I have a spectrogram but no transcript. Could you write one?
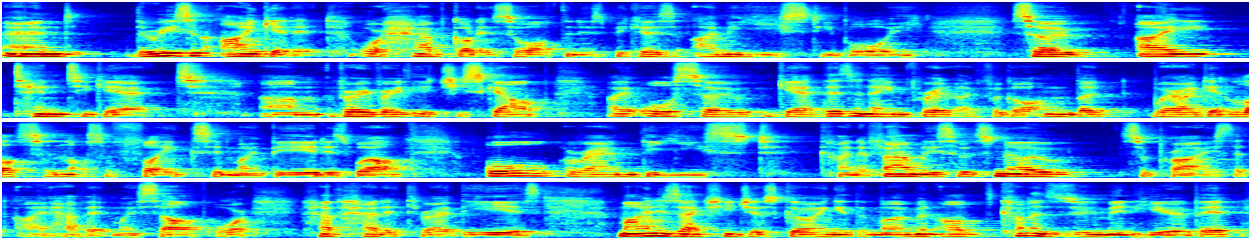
And the reason I get it or have got it so often is because I'm a yeasty boy. So I tend to get um, a very, very itchy scalp. I also get, there's a name for it, I've forgotten, but where I get lots and lots of flakes in my beard as well, all around the yeast kind of family. So it's no surprise that I have it myself or have had it throughout the years. Mine is actually just going at the moment. I'll kind of zoom in here a bit.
